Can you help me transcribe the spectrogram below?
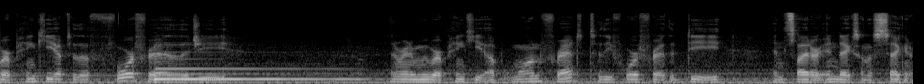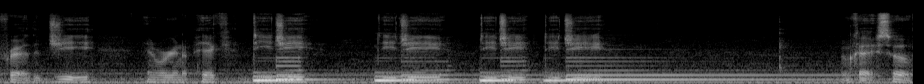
Move our pinky up to the fourth fret of the G. Then we're going to move our pinky up one fret to the fourth fret of the D and slide our index on the second fret of the G and we're going to pick D G, D G, D G, D G. Okay, so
